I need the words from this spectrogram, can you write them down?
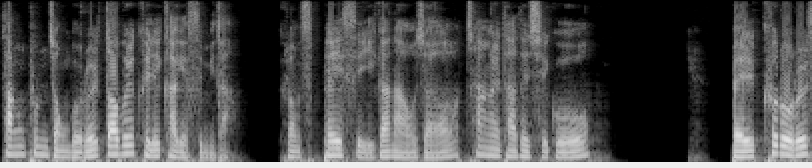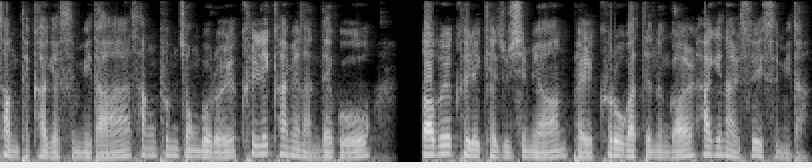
상품 정보를 더블 클릭하겠습니다. 그럼 스페이스 2가 나오죠. 창을 닫으시고 벨크로를 선택하겠습니다. 상품 정보를 클릭하면 안되고 더블 클릭해 주시면 벨크로가 뜨는 걸 확인할 수 있습니다.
